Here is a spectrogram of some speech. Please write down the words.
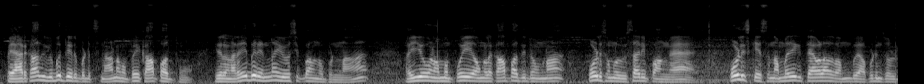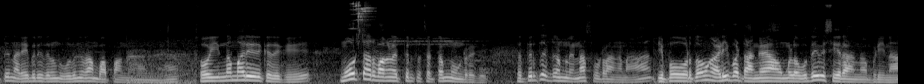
இப்போ யாருக்காவது விபத்து ஏற்பட்டுச்சுன்னா நம்ம போய் காப்பாற்றுவோம் இதில் நிறைய பேர் என்ன யோசிப்பாங்க அப்படின்னா ஐயோ நம்ம போய் அவங்கள காப்பாற்றிட்டோம்னா போலீஸ் நம்மளை விசாரிப்பாங்க. போலீஸ் கேஸ் நம்ம இதுக்கு தேவையில்லாத வம்பு அப்படின்னு சொல்லிட்டு நிறைய பேர் இதில் வந்து ஒதுங்க தான் பார்ப்பாங்க. ஸோ இந்த மாதிரி இருக்கிறதுக்கு மோட்டார் வாகன திருத்த சட்டம்னு ஒன்று இருக்குது இந்த திருத்த சட்டம்ல என்ன சொல்கிறாங்கன்னா இப்போ ஒருத்தவங்க அடிபட்டாங்க அவங்கள உதவி செய்கிறாங்க அப்படின்னா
